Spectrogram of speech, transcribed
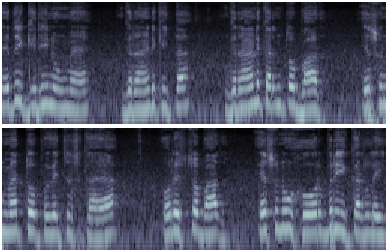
ਇਹਦੀ ਗਿਰੀ ਨੂੰ ਮੈਂ ਗ੍ਰਾਈਂਡ ਕੀਤਾ। ਗ੍ਰਾਈਂਡ ਕਰਨ ਤੋਂ ਬਾਅਦ ਇਸ ਨੂੰ ਮੈਂ ਧੁੱਪ ਵਿੱਚ ਸੁਕਾਇਆ ਔਰ ਇਸ ਤੋਂ ਬਾਅਦ ਇਸ ਨੂੰ ਹੋਰ ਬਰੀਕ ਕਰਨ ਲਈ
